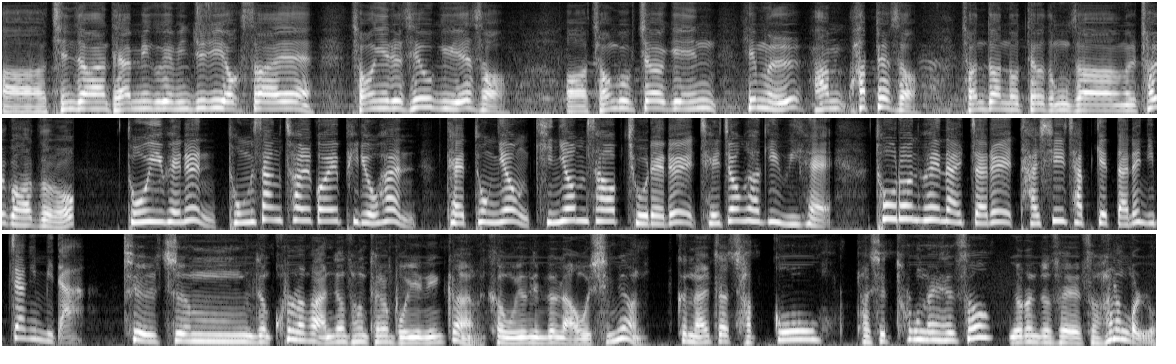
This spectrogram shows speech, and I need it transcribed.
어, 진정한 대한민국의 민주주의 역사에 정의를 세우기 위해서 어, 전국적인 힘을 합해서 전두환 노태우 동상을 철거하도록 도의회는 동상 철거에 필요한 대통령 기념사업 조례를 제정하기 위해 토론회 날짜를 다시 잡겠다는 입장입니다. 수요일쯤 코로나가 안정 상태를 보이니까 그 의원님들 나오시면 그 날짜 잡고 다시 토론회해서 여론조사에서 하는 걸로.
